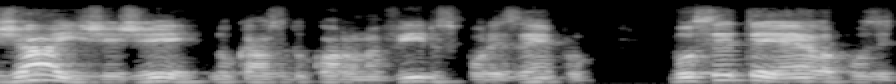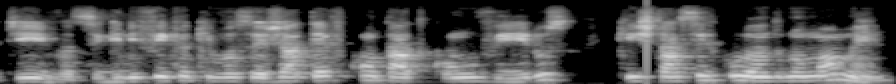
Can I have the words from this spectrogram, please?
Já a IgG, no caso do coronavírus, por exemplo, você ter ela positiva significa que você já teve contato com o vírus que está circulando no momento.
